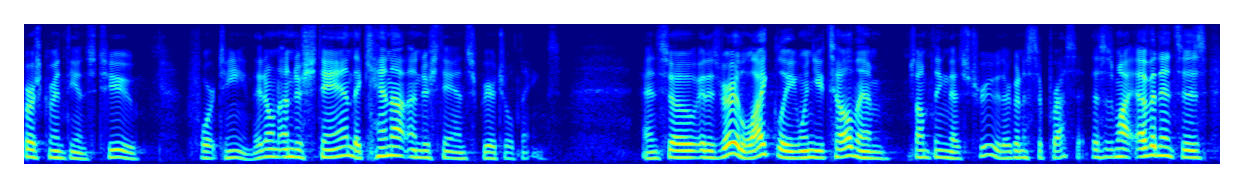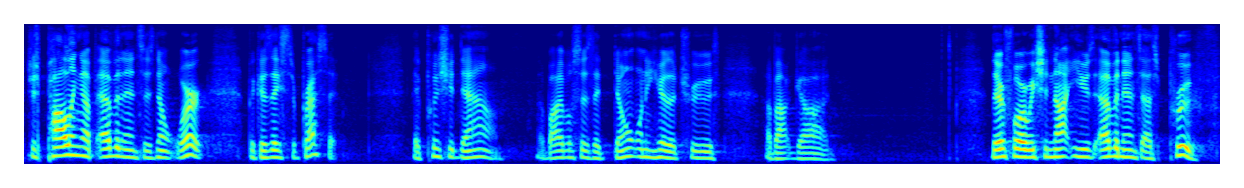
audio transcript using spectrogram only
1 Corinthians 2 14. They don't understand, they cannot understand spiritual things. And so it is very likely when you tell them something that's true, they're going to suppress it. This is why evidence is just piling up evidences don't work because they suppress it. They push it down. The Bible says they don't want to hear the truth about God. Therefore, we should not use evidence as proof.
